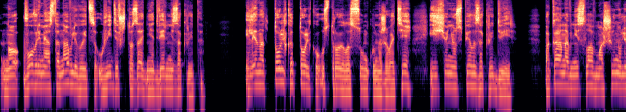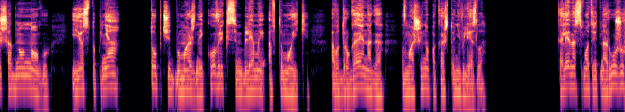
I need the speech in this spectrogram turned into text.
но вовремя останавливается, увидев, что задняя дверь не закрыта. Елена только-только устроила сумку на животе и еще не успела закрыть дверь. Пока она внесла в машину лишь одну ногу, ее ступня топчет бумажный коврик с эмблемой автомойки, а вот другая нога в машину пока что не влезла. Колено смотрит наружу,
